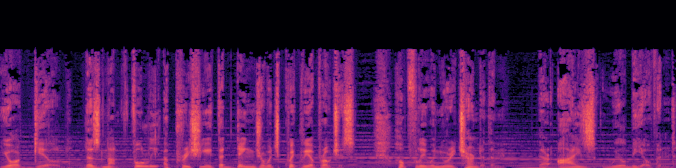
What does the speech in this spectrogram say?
Your guild does not fully appreciate the danger which quickly approaches. Hopefully, when you return to them, their eyes will be opened.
